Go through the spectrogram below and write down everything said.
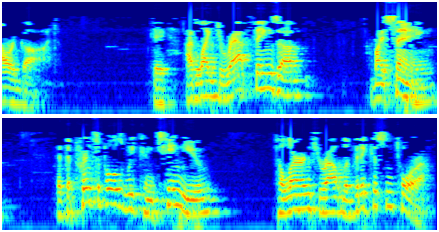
our God. Okay? I'd like to wrap things up by saying that the principles we continue to learn throughout Leviticus and Torah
